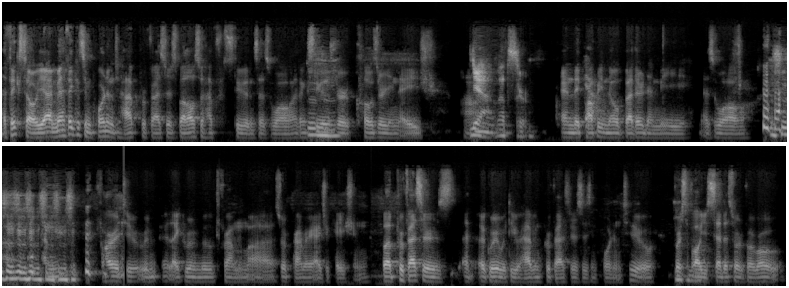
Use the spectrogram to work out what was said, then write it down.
I think so. Yeah, I mean, I think it's important to have professors, but also have students as well. I think mm-hmm. students are closer in age. Um, yeah, that's true. And they probably yeah. know better than me as well. I'm far too re- like removed from uh, sort of primary education. But professors, I agree with you. Having professors is important too. 1st mm-hmm. of all, mm-hmm. you set a sort of a role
